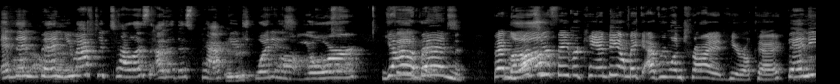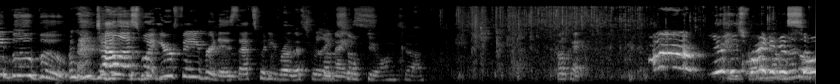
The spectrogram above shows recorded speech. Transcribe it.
And then Ben, you have to tell us out of this package what is your Yeah, favorite. Ben. Ben, Love? what's your favorite candy? I'll make everyone try it here, okay? Benny Boo Boo. You tell us what your favorite is. That's what he wrote. That's really That's nice. so cute. I'm sad. Okay. Ah, yeah, his writing is so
